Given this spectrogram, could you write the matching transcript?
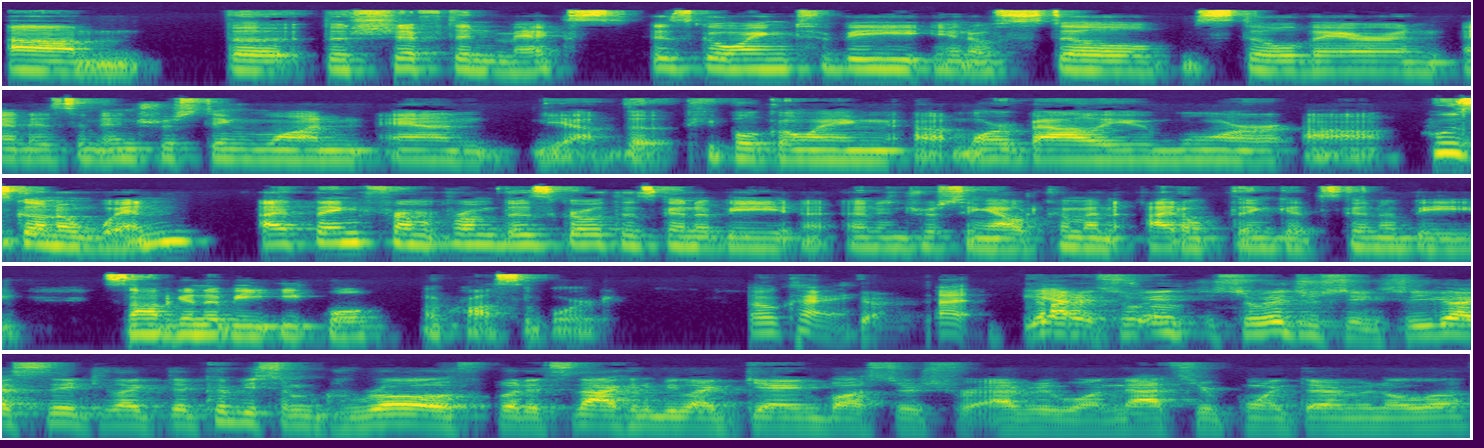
um, the the shift in mix is going to be you know still still there and and is an interesting one. And yeah the people going uh, more value more uh, who's going to win i think from from this growth is going to be an interesting outcome. And i don't think it's going to be it's not going to be equal across the board. Okay. Yeah, uh, yeah. so so, so interesting. So you guys think like there could be some growth but it's not going to be like gangbusters for everyone. That's your point there manola?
